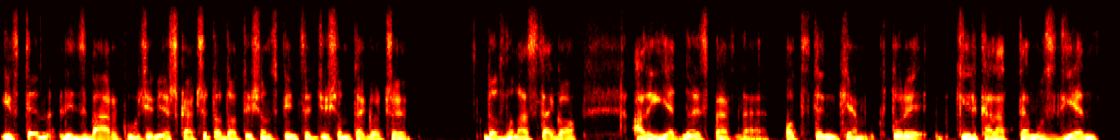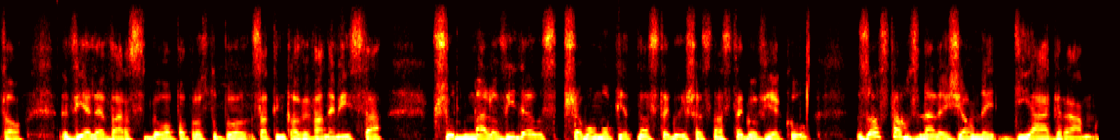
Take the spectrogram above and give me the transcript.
I w tym Lidzbarku, gdzie mieszka czy to do 1510, czy do 12, ale jedno jest pewne. Pod tynkiem, który kilka lat temu zdjęto, wiele warstw było po prostu było zatynkowywane miejsca. Wśród malowideł z przełomu XV i XVI wieku został znaleziony diagram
